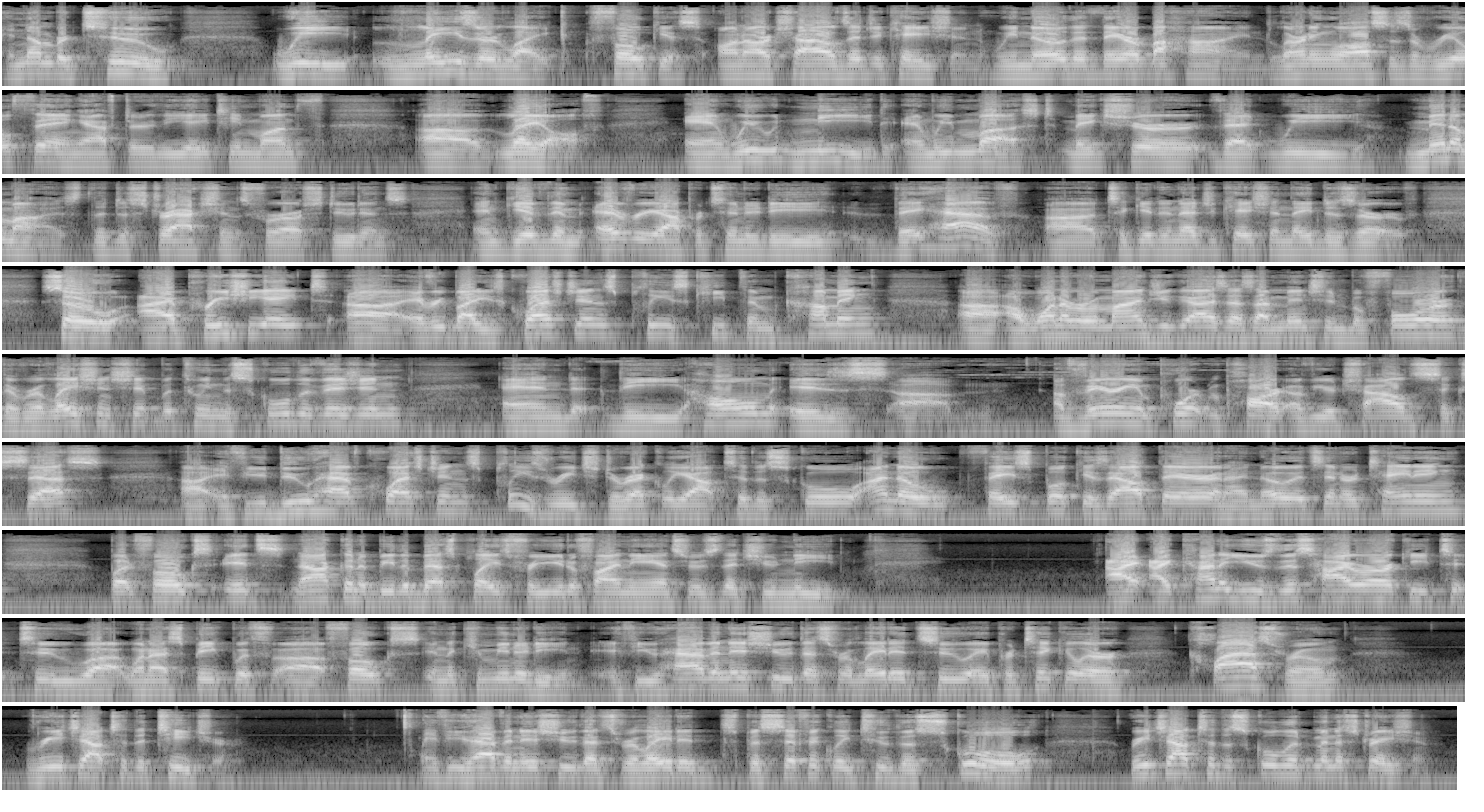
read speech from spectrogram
And number two, we laser like focus on our child's education. We know that they are behind. Learning loss is a real thing after the 18 month uh, layoff. And we need and we must make sure that we minimize the distractions for our students and give them every opportunity they have uh, to get an education they deserve. So I appreciate uh, everybody's questions. Please keep them coming. Uh, I want to remind you guys, as I mentioned before, the relationship between the school division and the home is um, a very important part of your child's success. Uh, if you do have questions, please reach directly out to the school. I know Facebook is out there and I know it's entertaining, but folks, it's not going to be the best place for you to find the answers that you need. I, I kind of use this hierarchy to, to uh, when I speak with uh, folks in the community. If you have an issue that's related to a particular classroom, reach out to the teacher. If you have an issue that's related specifically to the school, reach out to the school administration.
